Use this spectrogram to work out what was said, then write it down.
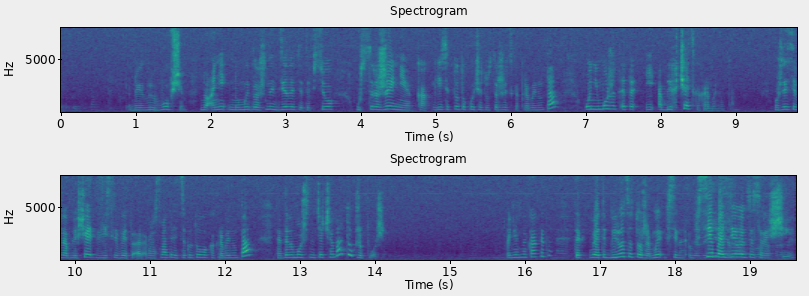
Карбонитам. ну, я говорю, в общем, но, они, но мы должны делать это все устражение, как, если кто-то хочет устражить как рабыну там, он не может это и облегчать как рабыну там. Может, если вы облегчаете, если вы это рассматриваете только как рабыну там, тогда вы можете начать шаббат также позже. Понятно, как это? Так это берется тоже. Мы всегда, все базируемся с Раши.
